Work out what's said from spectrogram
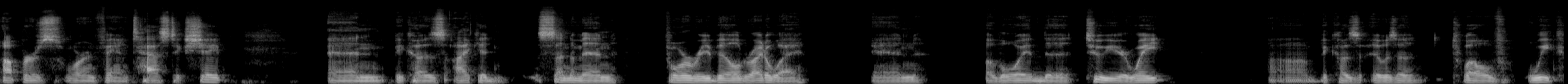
uppers were in fantastic shape, and because I could send them in for a rebuild right away and avoid the two year wait uh, because it was a 12 week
